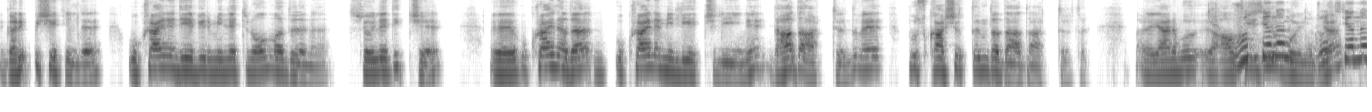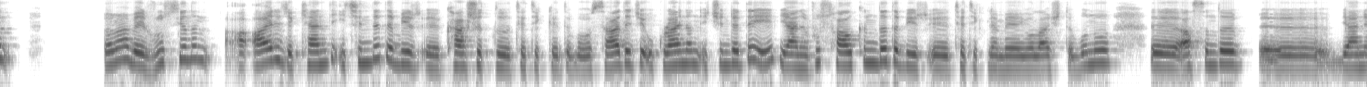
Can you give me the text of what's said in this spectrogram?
garip bir şekilde Ukrayna diye bir milletin olmadığını söyledikçe e, Ukrayna'da Ukrayna milliyetçiliğini daha da arttırdı ve Rus karşıtlığını da daha da arttırdı. E, yani bu e, 6-7 yıl boyunca Rusya'nın Ömer Bey, Rusya'nın ayrıca kendi içinde de bir e, karşıtlığı tetikledi bu. Sadece Ukrayna'nın içinde değil, yani Rus halkında da bir e, tetiklemeye yol açtı. Bunu e, aslında e, yani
